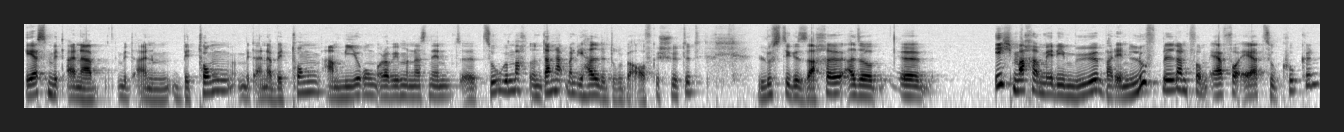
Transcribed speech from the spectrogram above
erst mit einer, mit einem Beton, mit einer Betonarmierung oder wie man das nennt, äh, zugemacht und dann hat man die Halde drüber aufgeschüttet. Lustige Sache. Also äh, ich mache mir die Mühe, bei den Luftbildern vom RVR zu gucken,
